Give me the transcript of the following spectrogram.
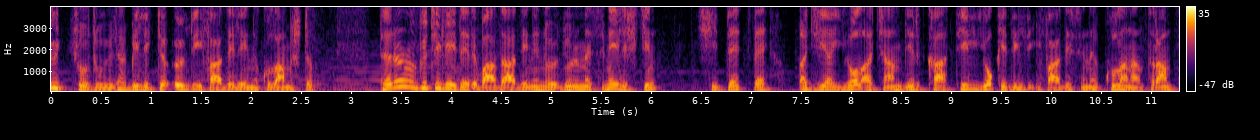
üç çocuğuyla birlikte öldü ifadelerini kullanmıştı. Terör örgütü lideri Bağdadi'nin öldürülmesine ilişkin şiddet ve acıya yol açan bir katil yok edildi ifadesini kullanan Trump,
